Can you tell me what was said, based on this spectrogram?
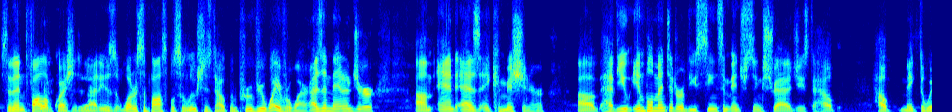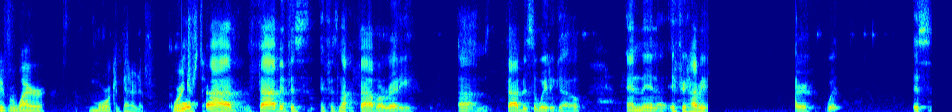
So then, follow up question to that is what are some possible solutions to help improve your waiver wire? As a manager um, and as a commissioner, uh, have you implemented or have you seen some interesting strategies to help help make the waiver wire more competitive, more Well, interesting? FAAB, FAAB, if it's if it's not FAAB already, um, FAAB is the way to go. And then uh, if you're having with it's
